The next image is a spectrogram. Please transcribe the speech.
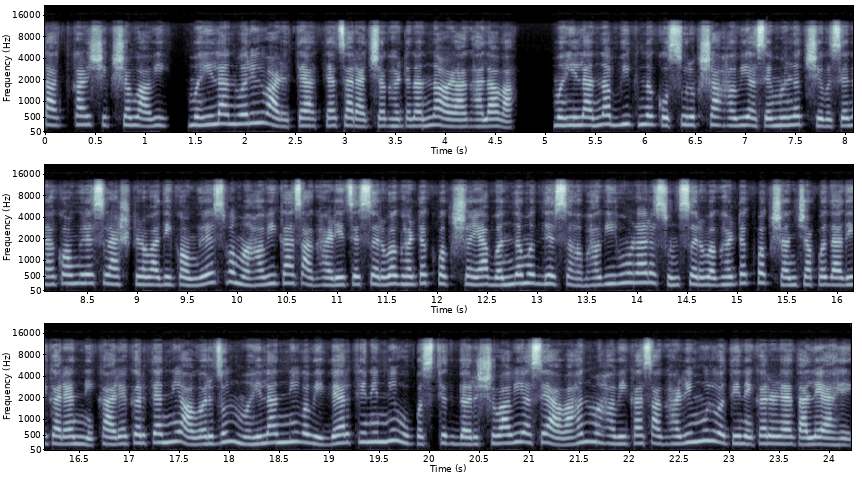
तात्काळ शिक्षा व्हावी महिलांवरील वाढत्या अत्याचाराच्या घटनांना आळा घालावा महिलांना भीक नको सुरक्षा हवी असे म्हणत शिवसेना काँग्रेस राष्ट्रवादी काँग्रेस व महाविकास आघाडीचे सर्व घटक पक्ष या बंदमध्ये सहभागी होणार असून सर्व घटक पक्षांच्या पदाधिकाऱ्यांनी कार्यकर्त्यांनी आवर्जून महिलांनी व विद्यार्थिनींनी उपस्थित दर्शवावी असे आवाहन महाविकास आघाडी मूल वतीने करण्यात आले आहे.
